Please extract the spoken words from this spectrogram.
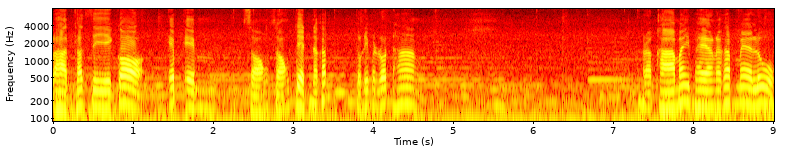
รหัสคัสซีก็ FM 227 นะครับตัวนี้เป็นรถห้าง ราคาไม่แพงนะครับแม่ลูก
